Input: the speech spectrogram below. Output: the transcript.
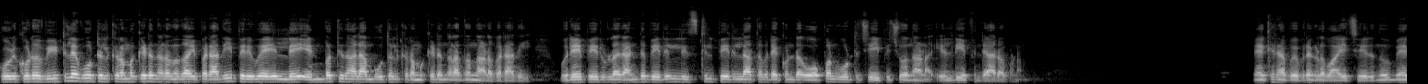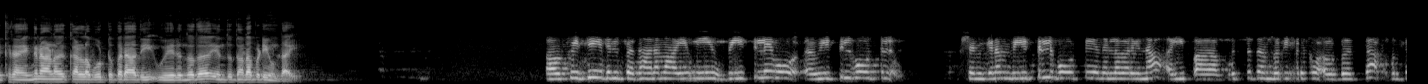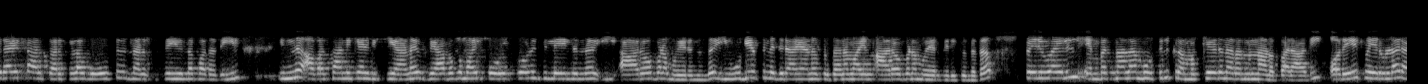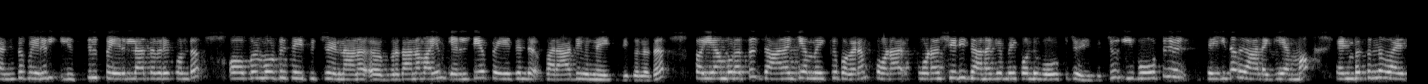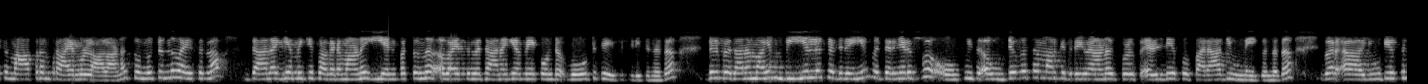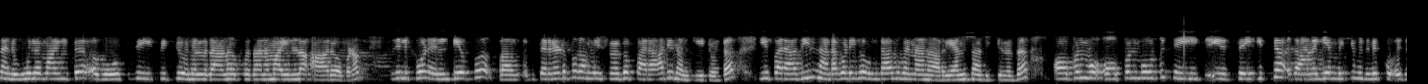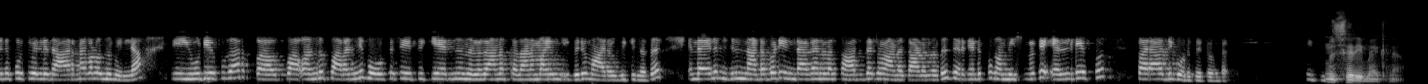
കോഴിക്കോട് വീട്ടിലെ വോട്ടിൽ ക്രമക്കേട് നടന്നതായി പരാതി. പെരുവയലിലെ എൺപത്തിനാലാം ബൂത്തിൽ ക്രമക്കേട് നടന്നെന്നാണ് പരാതി. ഒരേ പേരുള്ള രണ്ട് പേരിൽ ലിസ്റ്റിൽ പേരില്ലാത്തവരെ കൊണ്ട് ഓപ്പൺ വോട്ട് ചെയ്യിപ്പിച്ചുവെന്നാണ് എൽ ഡി എഫിന്റെ ആരോപണം. മേഖല വിവരങ്ങളുമായി ചേരുന്നു. മേഖല എങ്ങനെയാണ് കള്ളവോട്ട് പരാതി ഉയരുന്നത്? എന്തു നടപടിയുണ്ടായി? ഫിജി ഇതിൽ പ്രധാനമായും ഈ വീട്ടിലെ വീട്ടിൽ വോട്ടിൽ ക്ഷമിക്കണം. വീട്ടിൽ വോട്ട് എന്നുള്ള പറയുന്ന ഈ വൃദ്ധ ദമ്പതികൾക്ക് വൃദ്ധ വൃദ്ധരായിട്ടുള്ള ആൾക്കാർക്കുള്ള വോട്ട് ചെയ്യുന്ന പദ്ധതിയിൽ ഇന്ന് അവസാനിക്കാനിരിക്കുകയാണ്. വ്യാപകമായി കോഴിക്കോട് ജില്ലയിൽ നിന്ന് ഈ ആരോപണം ഉയരുന്നത്. യു ഡി എഫിനെതിരായാണ് പ്രധാനമായും ആരോപണം ഉയർന്നിരിക്കുന്നത്. പെരുവയലിൽ എൺപത്തിനാലാം ബൂത്തിൽ ക്രമക്കേട് നടന്നെന്നാണ് പരാതി. ഒരേ പേരുള്ള രണ്ടു പേരിൽ ലിസ്റ്റിൽ പേരില്ലാത്തവരെ കൊണ്ട് ഓപ്പൺ വോട്ട് ചെയ്യിപ്പിച്ചു എന്നാണ് പ്രധാനമായും എൽ ഡി എഫ് ഏജന്റ് പരാതി ഉന്നയിച്ചിരിക്കുന്നത്. പയ്യാമ്പുറത്ത് ജാനകി അമ്മയ്ക്ക് പകരം കോടാ- കോടാശ്ശേരി ജാനകി അമ്മയെ കൊണ്ട് വോട്ട് ചെയ്യിപ്പിച്ചു. ഈ വോട്ട് ചെയ്ത അമ്മ എൺപത്തൊന്ന് വയസ്സ് മാത്രം പ്രായമുള്ള ആളാണ്. തൊണ്ണൂറ്റൊന്ന് വയസ്സുള്ള ജാനകി അമ്മയ്ക്ക് പകരമാണ് ഈ എൺപത്തൊന്ന് വയസ്സുള്ള ജാനകി അമ്മയെ കൊണ്ട് വോട്ട് ചെയ്യിപ്പിച്ചിരിക്കുന്നത്. ഇതിൽ പ്രധാനമായും ബി എൽ എക്കെതിരെയും തെരഞ്ഞെടുപ്പ് ഓഫീസ് ഉദ്യോഗസ്ഥന്മാർക്കെതിരെയുമാണ് ഇപ്പോൾ എൽ ഡി എഫ് പരാതി ഉന്നയിക്കുന്നത്. ഇവർ യു ഡി എഫിന് അനുകൂലമായിട്ട് വോട്ട് ചെയ്യിപ്പിച്ചു എന്നുള്ളതാണ് പ്രധാനമായുള്ള ആരോപണം. ഇതിലിപ്പോൾ എൽ ഡി എഫ് തെരഞ്ഞെടുപ്പ് കമ്മീഷണർക്ക് പരാതി നൽകിയിട്ടുണ്ട്. ഈ പരാതിയിൽ നടപടികൾ ഉണ്ടാകുമെന്നാണ് അറിയാൻ സാധിക്കുന്നത്. ഓപ്പൺ ഓപ്പൺ വോട്ട് ചെയ്യിച്ച ജാനകിയമ്മയ്ക്കും ഇതിനെ ഇതിനെക്കുറിച്ച് വലിയ ധാരണകളൊന്നുമില്ല. ഈ യു ഡി എഫുകാർ വന്ന് പറഞ്ഞ് വോട്ട് ചെയ്യിപ്പിക്കുകയായിരുന്നു എന്നുള്ളതാണ് പ്രധാനമായും ഇവരും ആരോപിക്കുന്നത്. എന്തായാലും ഇതിൽ നടപടി ഉണ്ടാകാനുള്ള സാധ്യതകളാണ് കാണുന്നത്. തെരഞ്ഞെടുപ്പ് കമ്മീഷണർക്ക് എൽ ഡി എഫ് പരാതി കൊടുത്തിട്ടുണ്ട്. ശരി മേഘന.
